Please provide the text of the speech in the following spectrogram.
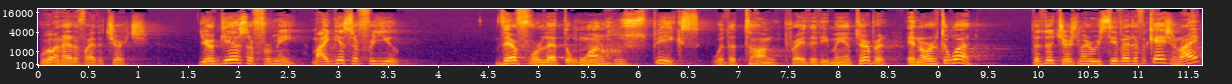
We want to edify the church. Your gifts are for me, my gifts are for you. Therefore, let the one who speaks with a tongue pray that he may interpret. In order to what? That the church may receive edification, right?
